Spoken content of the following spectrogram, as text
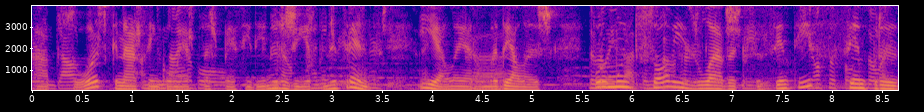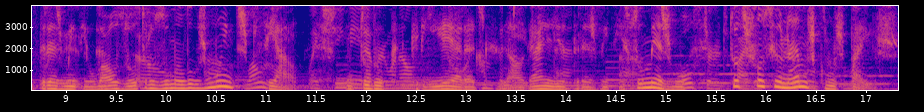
Há pessoas que nascem com esta espécie de energia penetrante e ela era uma delas. Por muito só e isolada que se sentisse, sempre transmitiu aos outros uma luz muito especial. Tudo o que queria era que alguém lhe transmitisse o mesmo. Todos funcionamos como espelhos.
